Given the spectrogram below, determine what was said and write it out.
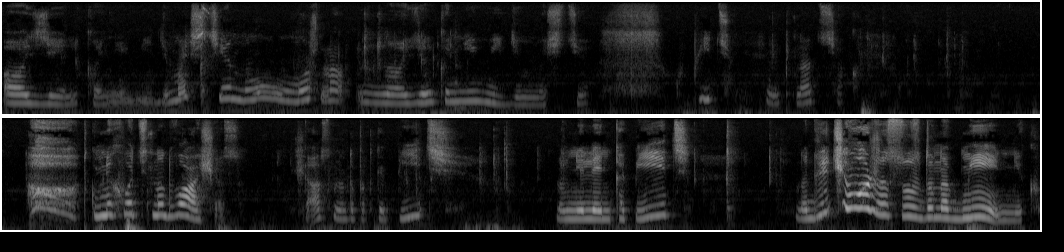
А, зелька невидимости. Ну, можно на зелька невидимости купить на 15 сек. А, так мне хватит на 2 сейчас. Сейчас надо подкопить. Но мне лень копить. Но для чего же создан обменник?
